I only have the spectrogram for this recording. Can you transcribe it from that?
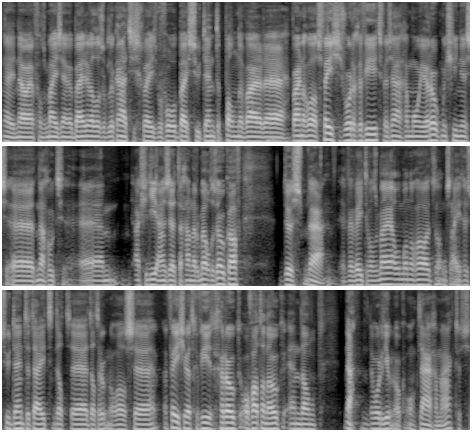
Nee, nou en volgens mij zijn we beide wel eens op locaties geweest, bijvoorbeeld bij studentenpanden waar, uh, waar nog wel eens feestjes worden gevierd. We zagen mooie rookmachines. Uh, nou goed, uh, als je die aanzet, dan gaan er de melders ook af. Dus nou ja, we weten volgens mij allemaal nog wel uit onze eigen studententijd dat, uh, dat er ook nog wel eens een feestje werd gevierd, gerookt of wat dan ook. En dan, nou, dan worden die ook nog gemaakt. Dus,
